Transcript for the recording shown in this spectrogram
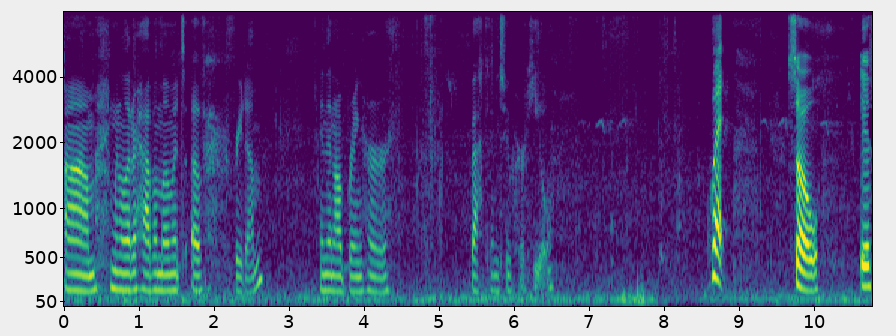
Um, I'm to let her have a moment of freedom. And then I'll bring her back into her heel. What? So if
